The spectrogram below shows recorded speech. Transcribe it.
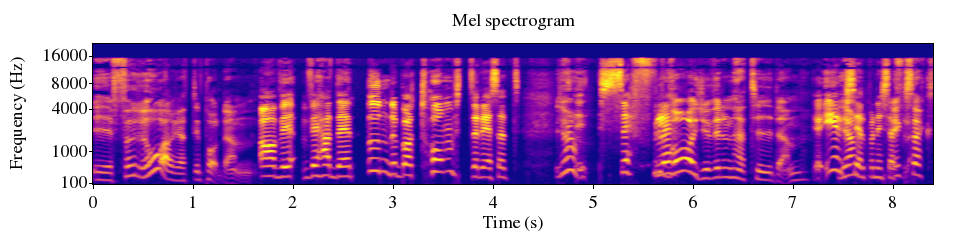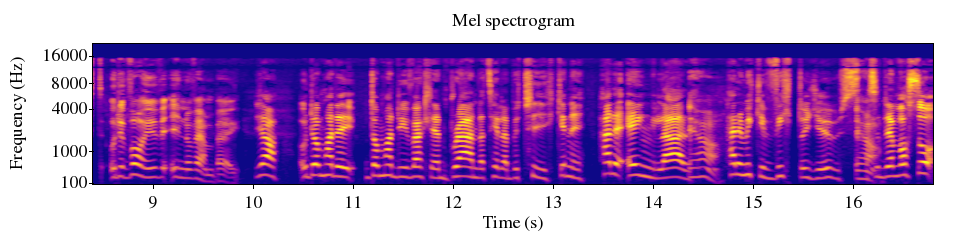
I förra året i podden. Ja, vi, vi hade en underbar tomteresa i Ja, Säffle. det var ju vid den här tiden. Ja, Erikshjälpen i Säffle. Exakt, och det var ju i november. Ja, och de hade, de hade ju verkligen brandat hela butiken i. Här är änglar, Ja. här är mycket vitt och ljus. Ja. Alltså det var så,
